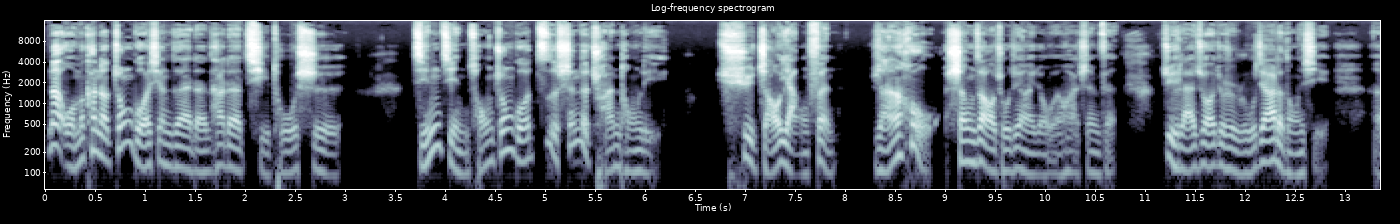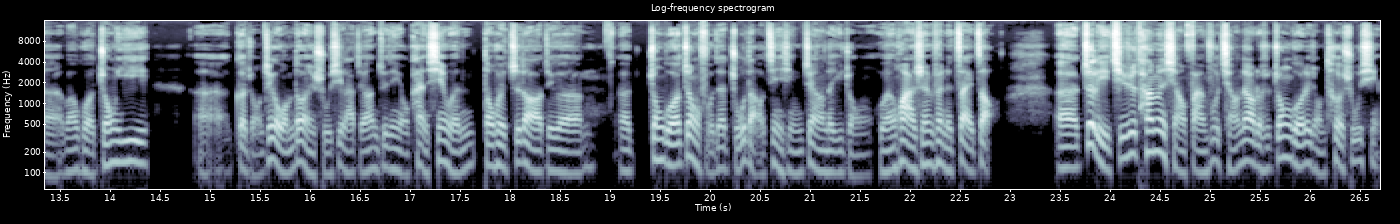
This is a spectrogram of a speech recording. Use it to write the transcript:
那我们看到中国现在的它的企图是，仅仅从中国自身的传统里去找养分，然后生造出这样一种文化身份。具体来说，就是儒家的东西，呃，包括中医，呃，各种这个我们都很熟悉了。只要最近有看新闻，都会知道这个，呃，中国政府在主导进行这样的一种文化身份的再造。呃，这里其实他们想反复强调的是中国的一种特殊性。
